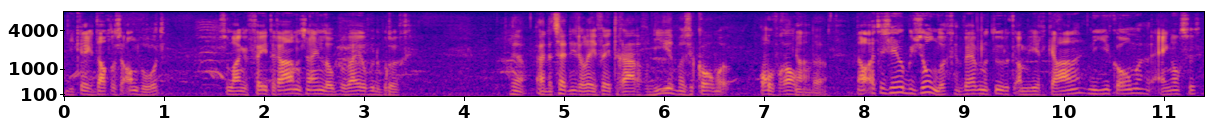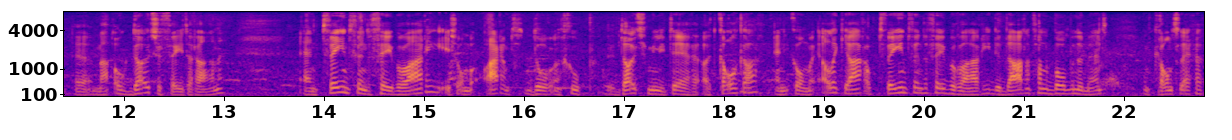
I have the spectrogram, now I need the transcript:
die kreeg dat als antwoord. Zolang er veteranen zijn, lopen wij over de brug. Ja. En het zijn niet alleen veteranen van hier, maar ze komen overal vandaan. Nou, het is heel bijzonder. We hebben natuurlijk Amerikanen die hier komen, Engelsen, uh, maar ook Duitse veteranen. En 22 februari is omarmd door een groep Duitse militairen uit Kalkar. En die komen elk jaar op 22 februari, de datum van het bombardement, een krans leggen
